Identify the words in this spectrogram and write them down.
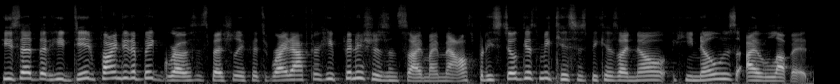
He said that he did find it a bit gross, especially if it's right after he finishes inside my mouth, but he still gives me kisses because I know he knows I love it.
